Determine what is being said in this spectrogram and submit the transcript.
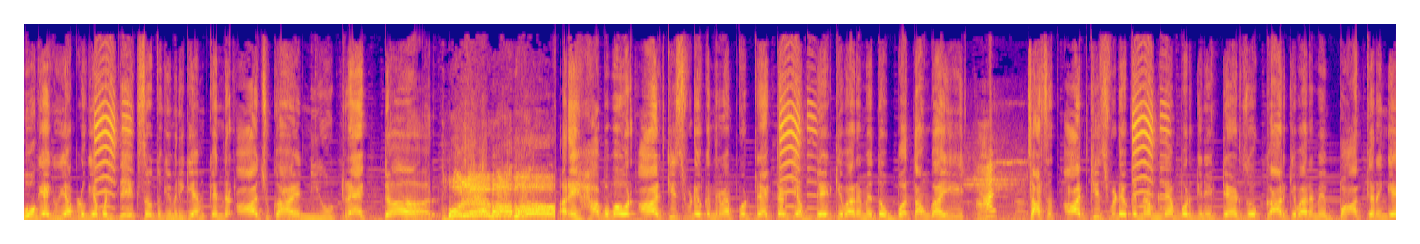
हो गया? क्योंकि आप लोग यहाँ पर देख सकते हो कि मेरी गेम के अंदर आ चुका है न्यू ट्रैक्टर अरे बाबा! अरे हाँ बाबा और आज की इस वीडियो के अंदर मैं आपको ट्रैक्टर की अपडेट के बारे में तो बताऊँगा ही साथ साथ आज की इस वीडियो के अंदर हम लैम्बोर्गिनी टेर्जो कार के बारे में बात करेंगे।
